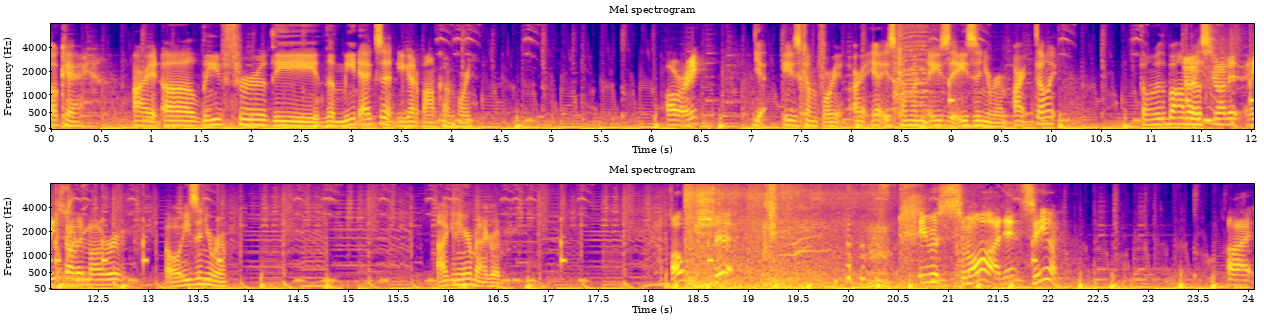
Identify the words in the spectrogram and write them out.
Okay. All right. Uh, leave through the the meat exit. You got a bomb coming for you. Already? Yeah, he's coming for you. All right. Yeah, he's coming. He's he's in your room. All right. Tell me. Tell me where the bomb No, is. he's not, he's not in my room. Oh, he's in your room. I can hear Magrid. Oh, shit. he was small. I didn't see him. All right.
